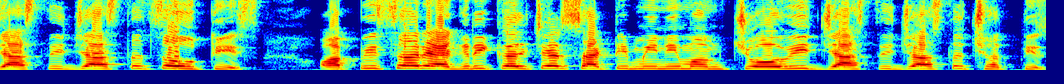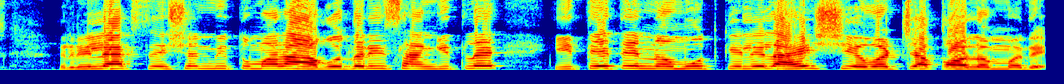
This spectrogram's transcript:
जास्तीत जास्त चौतीस. ऑफिसर ॲग्रिकल्चरसाठी मिनिमम चोवीस जास्तीत जास्त छत्तीस. रिलॅक्सेशन मी तुम्हाला अगोदरही सांगितलंय. इथे ते नमूद केलेलं आहे शेवटच्या कॉलममध्ये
